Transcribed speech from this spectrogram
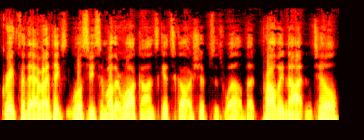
great for them. And I think we'll see some other walk-ons get scholarships as well, but probably not until,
